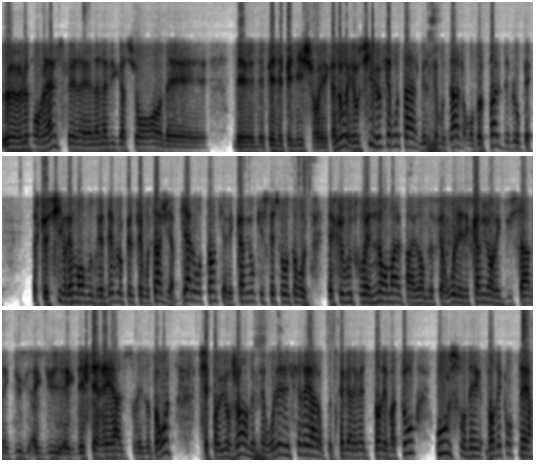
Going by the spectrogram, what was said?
Le, problème, c'est la, navigation des, des, des, des péniches sur les canaux et aussi le ferroutage. Mais le ferroutage, on ne veut pas le développer. Parce que si vraiment on voudrait développer le ferroutage, il y a bien longtemps qu'il y a des camions qui seraient sur l'autoroute. Est-ce que vous trouvez normal, par exemple, de faire rouler des camions avec du sable, avec, du, avec, du, avec des céréales sur les autoroutes? C'est pas urgent de faire rouler des céréales. On peut très bien les mettre dans des bateaux ou sur des, dans des conteneurs.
